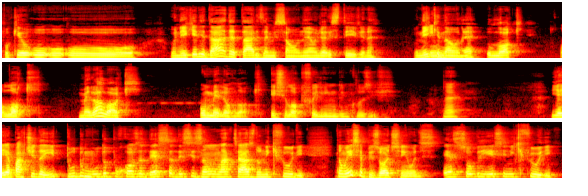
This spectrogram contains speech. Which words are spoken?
Porque o, o, o, o Nick ele dá detalhes da missão, né? Onde ela esteve, né? O Nick Sim. não, né? O Loki. O Loki. O melhor Loki. O melhor Loki. Esse Loki foi lindo, inclusive. Né? E aí, a partir daí, tudo muda por causa dessa decisão lá atrás do Nick Fury. Então, esse episódio, senhores, é sobre esse Nick Fury.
